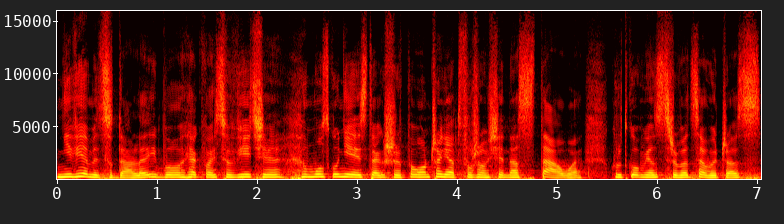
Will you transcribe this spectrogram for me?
nie wiemy, co dalej, bo jak Państwo wiecie, w mózgu nie jest tak, że połączenia tworzą się na stałe. Krótko mówiąc, trzeba cały czas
